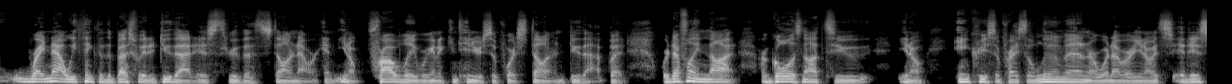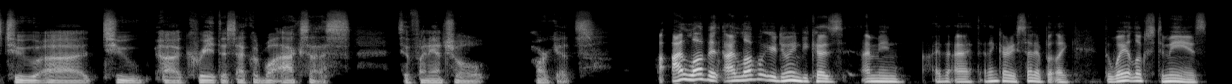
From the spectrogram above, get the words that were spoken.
right now we think that the best way to do that is through the stellar network. And you know probably we're going to continue to support stellar and do that. But we're definitely not our goal is not to you know increase the price of lumen or whatever you know it's it is to uh to uh create this equitable access to financial markets I- love it. I love what you're doing because I mean, I I think I already said it, but like the way it looks to me is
